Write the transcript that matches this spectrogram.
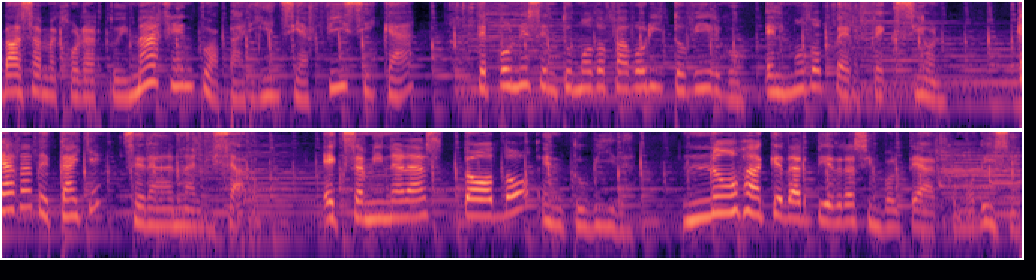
vas a mejorar tu imagen, tu apariencia física, te pones en tu modo favorito Virgo, el modo perfección cada detalle será analizado. Examinarás todo en tu vida. No va a quedar piedra sin voltear, como dicen.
